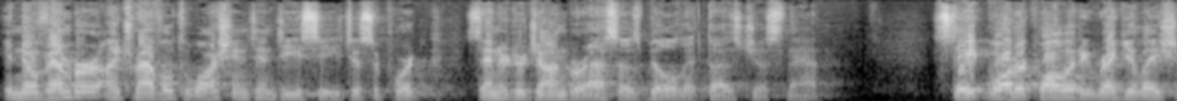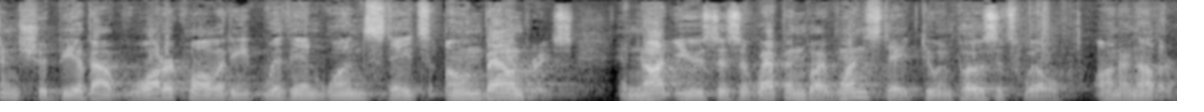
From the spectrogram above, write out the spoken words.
In November, I traveled to Washington, D.C. to support Senator John Barrasso's bill that does just that. State water quality regulation should be about water quality within one state's own boundaries and not used as a weapon by one state to impose its will on another.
